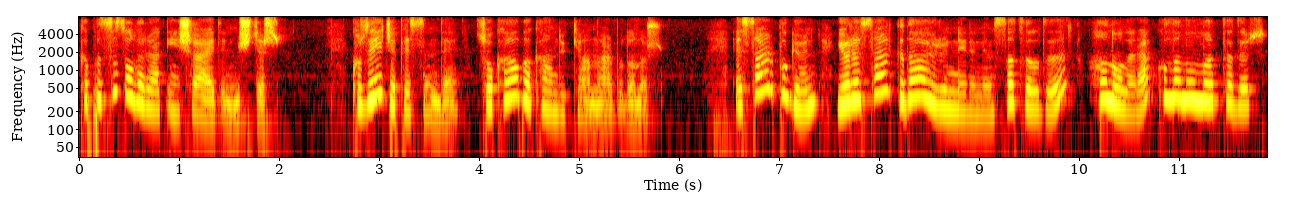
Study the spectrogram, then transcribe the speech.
kapısız olarak inşa edilmiştir. Kuzey cephesinde sokağa bakan dükkanlar bulunur. Eser bugün yöresel gıda ürünlerinin satıldığı han olarak kullanılmaktadır.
